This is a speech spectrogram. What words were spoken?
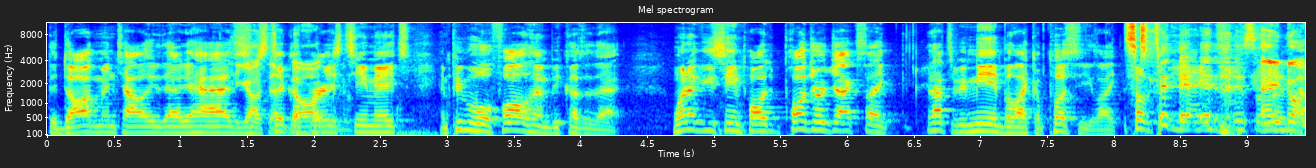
the dog mentality that he has, he to stick up for his teammates, and people will follow him because of that. When have you seen Paul Paul George acts like not to be mean, but like a pussy? Like something. Yeah, it's, it's hey, no,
